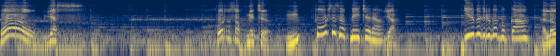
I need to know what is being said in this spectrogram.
ஓ எஸ் ஃபோர்ஸஸ் ஆஃப் நேச்சர் ம்? ஃபோர்ஸஸ் ஆஃப் நேச்சரா யா இருபது ரூபாய் புக்கா? ஹலோ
